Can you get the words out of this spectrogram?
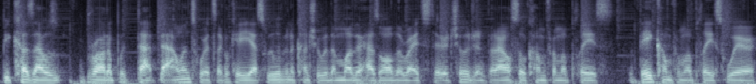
because I was brought up with that balance where it's like, okay, yes, we live in a country where the mother has all the rights to their children, but I also come from a place, they come from a place where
